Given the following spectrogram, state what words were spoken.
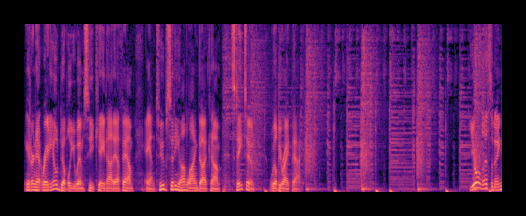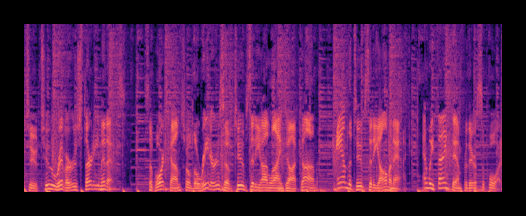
Internet Radio, WMCK.FM, and TubeCityOnline.com. Stay tuned. We'll be right back. You're listening to Two Rivers 30 Minutes. Support comes from the readers of TubeCityOnline.com and the Tube City Almanac, and we thank them for their support.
